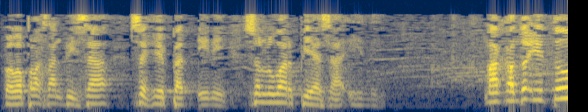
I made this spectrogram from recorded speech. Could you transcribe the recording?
bahwa pelaksanaan bisa sehebat ini, seluar biasa ini. Maka untuk itu,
